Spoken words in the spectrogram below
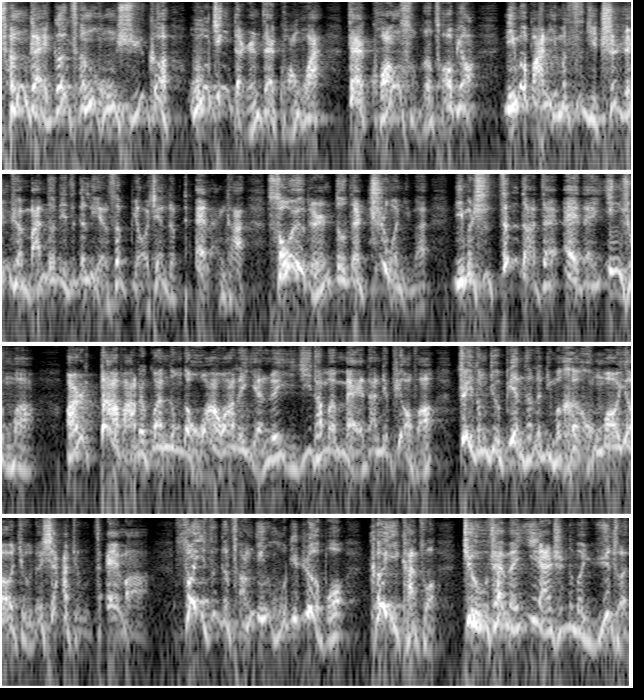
陈凯歌、陈红、徐克、吴京等人在狂欢，在狂数着钞票。你们把你们自己吃人血馒头的这个脸色表现得太难看，所有的人都在质问你们：你们是真的在爱戴英雄吗？而大把的观众的哗哗的眼泪，以及他们买单的票房，最终就变成了你们喝红毛药酒的下酒菜嘛。所以这个长津湖的热播可以看出，韭菜们依然是那么愚蠢。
